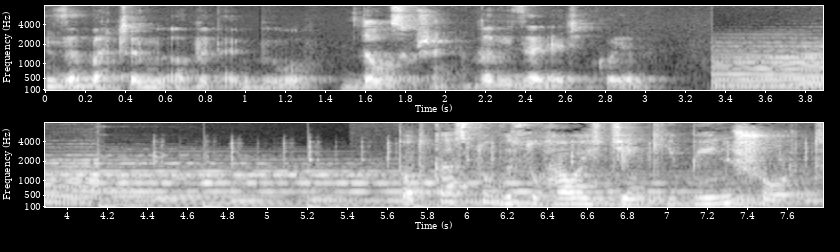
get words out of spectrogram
Zobaczymy, oby tak było. Do usłyszenia. Do widzenia, dziękujemy. Podcastu wysłuchałeś dzięki Bean Short.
